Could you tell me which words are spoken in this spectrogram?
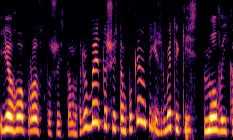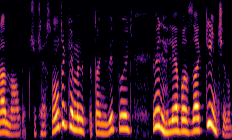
його просто щось там зробити, щось там покинути і зробити якийсь новий канал, якщо чесно. Ну, таке в мене питання відповідь від Глеба закінчено.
